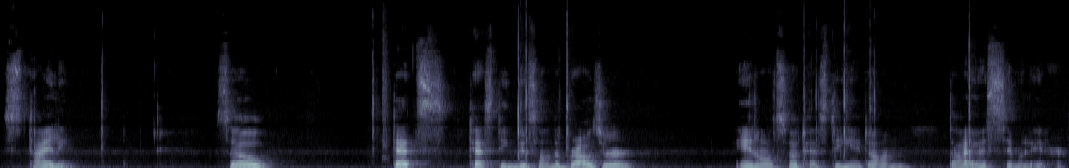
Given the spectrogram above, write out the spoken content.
styling. So that's testing this on the browser and also testing it on the iOS simulator.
